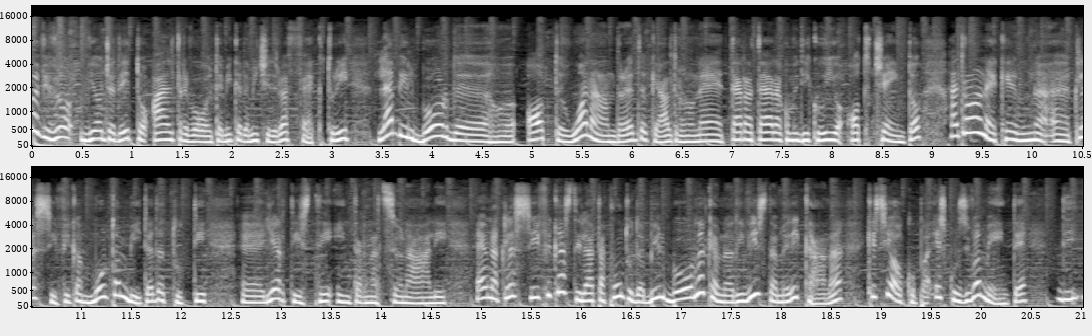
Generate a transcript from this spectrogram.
Come vi ho, vi ho già detto altre volte, amiche ed amici della Factory, la Billboard eh, Hot 100, che altro non è terra terra come dico io, Hot 100, altro non è che una eh, classifica molto ambita da tutti eh, gli artisti internazionali. È una classifica stilata appunto da Billboard, che è una rivista americana che si occupa esclusivamente di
